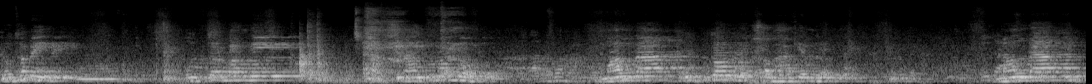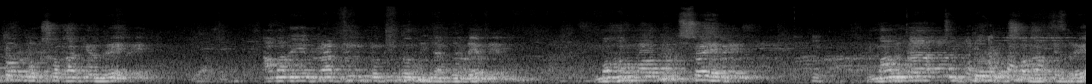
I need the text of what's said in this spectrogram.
প্রথমে উত্তরবঙ্গে মালদা উত্তর লোকসভা কেন্দ্র। মালদা উত্তর লোকসভা কেন্দ্রে আমাদের প্রার্থী প্রতিদ্বন্দ্বিতা করবেন মোহাম্মদ সোহেল। মালদা উত্তর লোকসভা কেন্দ্রে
